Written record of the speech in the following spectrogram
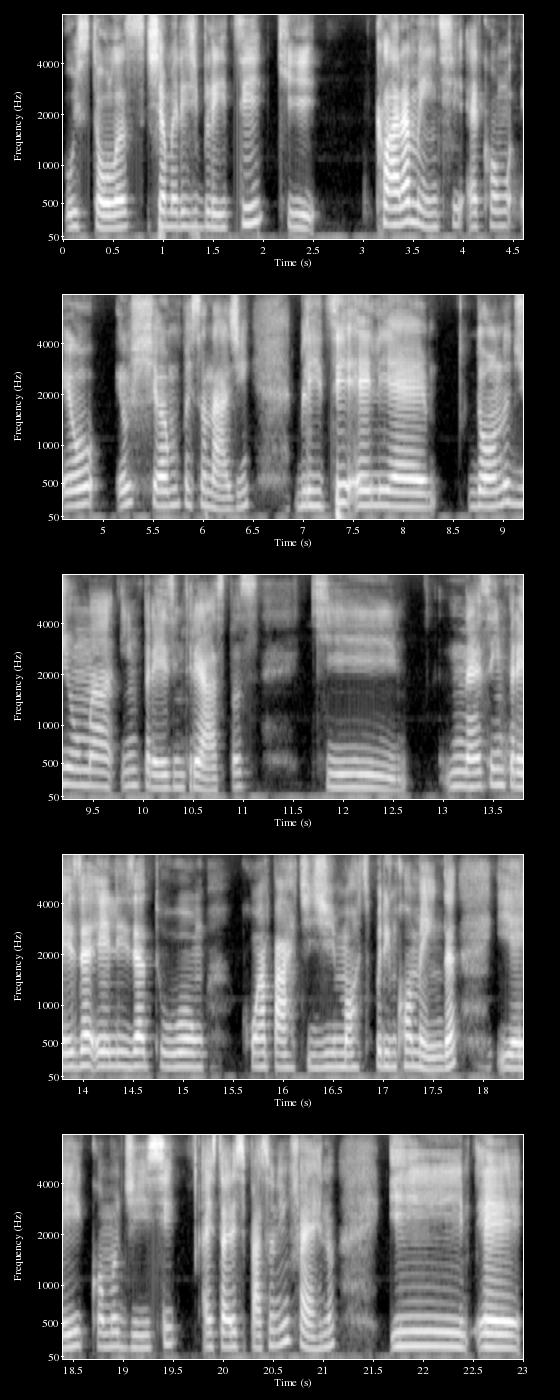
o Stolas chama ele de Blitz, que claramente é como eu, eu chamo o personagem. Blitz, ele é dono de uma empresa, entre aspas, que nessa empresa eles atuam com a parte de mortes por encomenda. E aí, como eu disse, a história se passa no inferno. E é,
